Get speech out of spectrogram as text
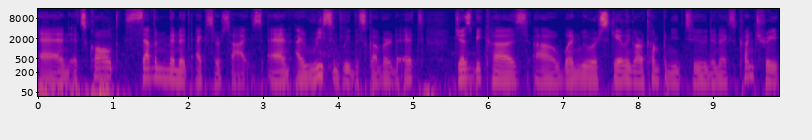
and it's called 7 minute exercise and i recently discovered it just because uh, when we were scaling our company to the next country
